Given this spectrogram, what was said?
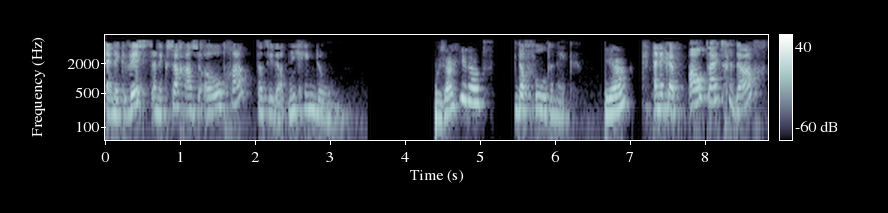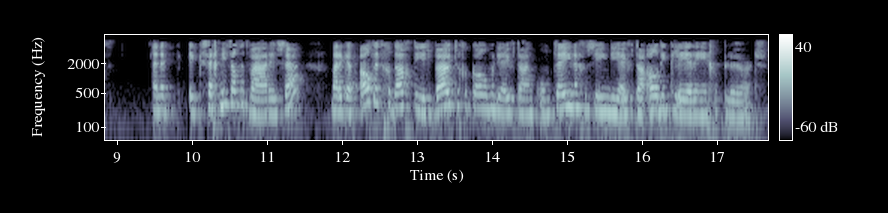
En ik wist en ik zag aan zijn ogen dat hij dat niet ging doen. Hoe zag je dat? Dat voelde ik. Ja? En ik heb altijd gedacht, en ik, ik zeg niet dat het waar is, hè. Maar ik heb altijd gedacht, die is buiten gekomen, die heeft daar een container gezien, die heeft daar al die kleren in gepleurd.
